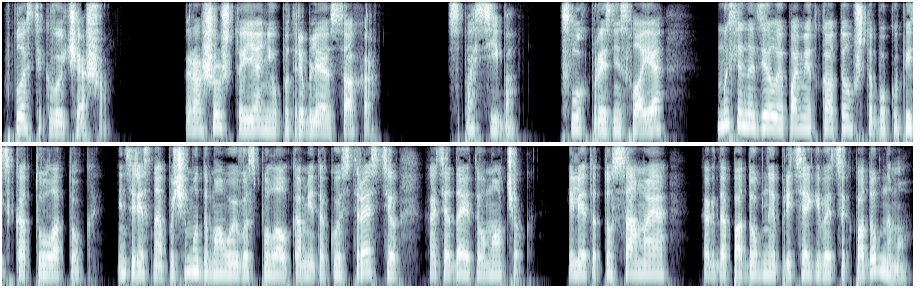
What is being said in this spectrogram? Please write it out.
в пластиковую чашу. «Хорошо, что я не употребляю сахар». «Спасибо», – вслух произнесла я, мысленно делая пометку о том, чтобы купить коту лоток. Интересно, а почему домовой воспылал ко мне такой страстью, хотя до этого молчок? Или это то самое, когда подобное притягивается к подобному?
